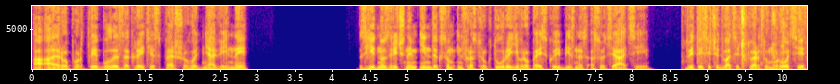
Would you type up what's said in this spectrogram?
а аеропорти були закриті з першого дня війни згідно з річним індексом інфраструктури Європейської бізнес-асоціації. У 2024 році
